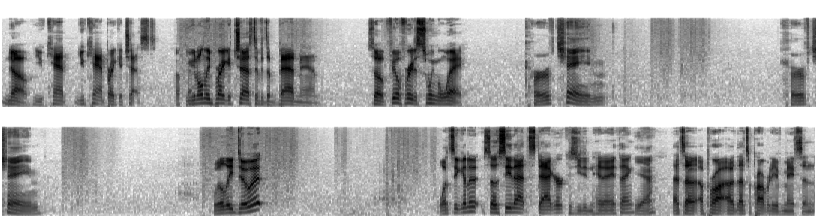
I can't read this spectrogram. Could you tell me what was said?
No, you can't. You can't break a chest. Okay. You can only break a chest if it's a bad man. So feel free to swing away. Curve chain. Curve chain. Will he do it? What's he gonna? So see that stagger because you didn't hit anything. Yeah. That's a, a pro. Uh, that's a property of Mason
